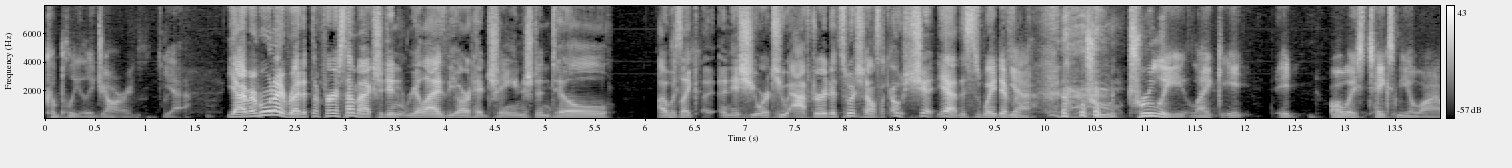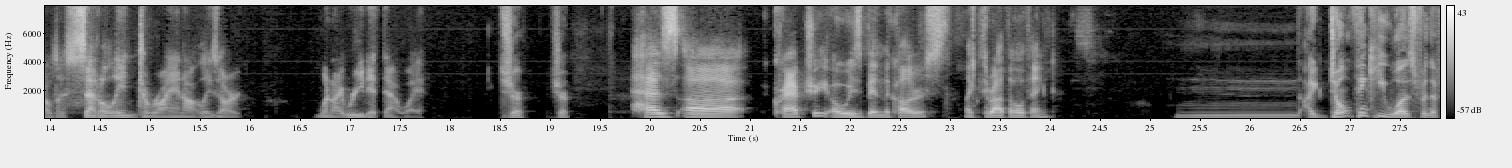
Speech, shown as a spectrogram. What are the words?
completely jarring. Yeah. Yeah, I remember when I read it the first time, I actually didn't realize the art had changed until I was like an issue or two after it had switched, and I was like, "Oh shit, yeah, this is way different." Yeah. Tru- truly, like it it always takes me a while to settle into Ryan Ottley's art when I read it that way. Sure, sure. Has uh Crabtree always been the colorist, like throughout the whole thing? Mm, I don't think he was for the.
